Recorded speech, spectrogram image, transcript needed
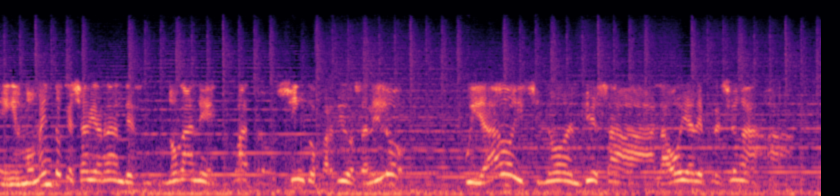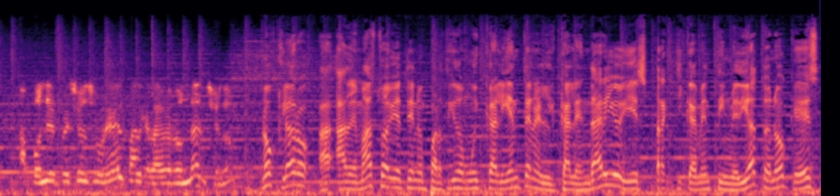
en el momento que Xavi Hernández no gane cuatro cinco partidos al hilo, cuidado y si no empieza la olla de presión a, poner presión sobre él, valga la redundancia, ¿no? No, claro. Además todavía tiene un partido muy caliente en el calendario y es prácticamente inmediato, ¿no? Que es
